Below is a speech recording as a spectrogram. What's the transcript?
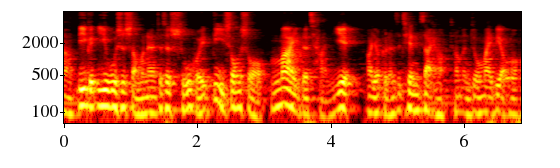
啊，第一个义务是什么呢？就是赎回弟兄所卖的产业啊，有可能是欠债哈，他们就卖掉哈。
